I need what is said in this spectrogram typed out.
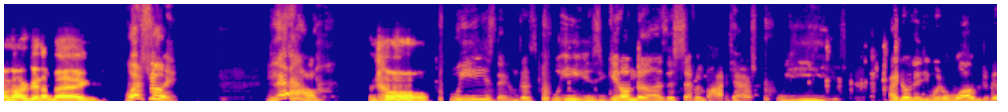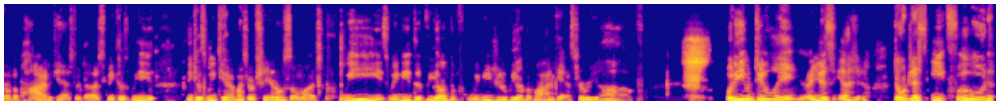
I'm not gonna beg. Wesley, now, No. please, damn, just please get on the the Seven podcast, please. I know that you would love to be on the podcast with us because we because we care about your channel so much. Please, we need to be on the we need you to be on the podcast. Hurry up. What are you doing? Are you just uh, don't just eat food.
